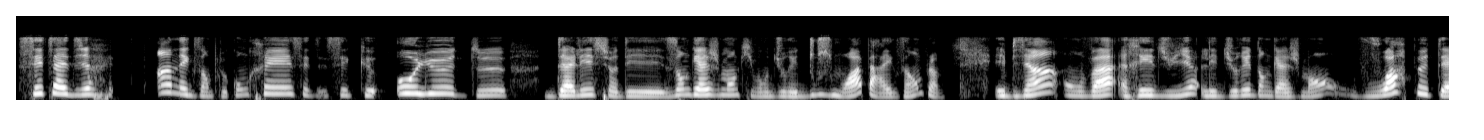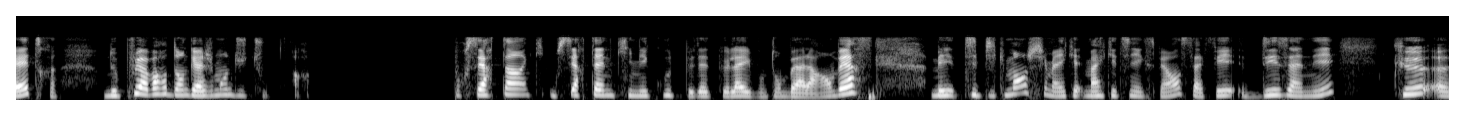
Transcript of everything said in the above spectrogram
C'est-à-dire un exemple concret, c'est que au lieu de d'aller sur des engagements qui vont durer 12 mois, par exemple, eh on va réduire les durées d'engagement, voire peut-être ne plus avoir d'engagement du tout pour certains ou certaines qui m'écoutent, peut-être que là, ils vont tomber à la renverse. Mais typiquement, chez Marketing Experience, ça fait des années que euh,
